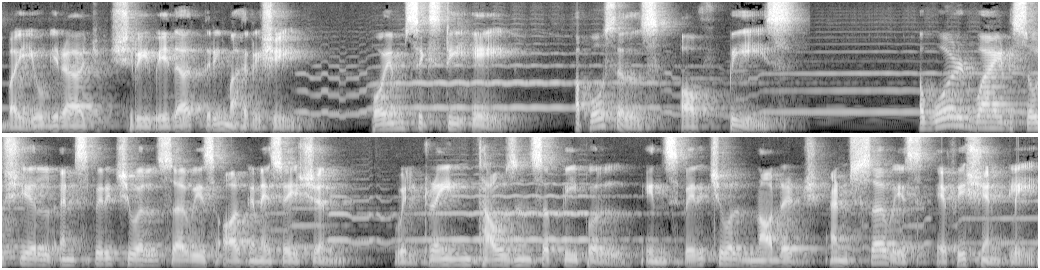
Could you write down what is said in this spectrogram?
by Yogiraj Sri Vedatri Maharishi. Poem 68 Apostles of Peace. A worldwide social and spiritual service organization will train thousands of people in spiritual knowledge and service efficiently.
